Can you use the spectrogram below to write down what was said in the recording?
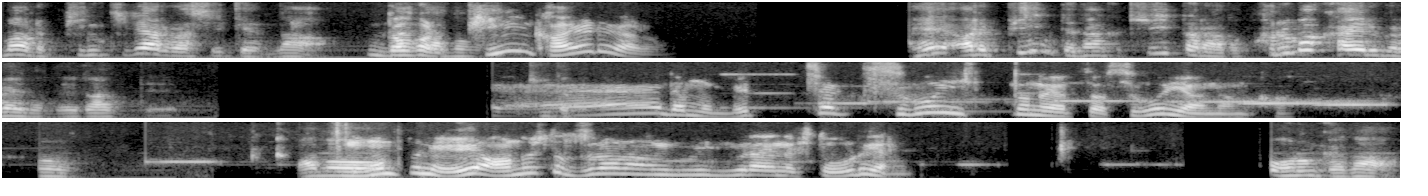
まあピンキリあるらしいけんな。だからピン買えるやろ。え、あれピンってなんか聞いたら、あの車買えるぐらいの値段って。えー、でもめっちゃすごい人のやつはすごいやん、なんか。う本の、当に、え、あの人ずらなんぐらいの人おるやん。おるんかな。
